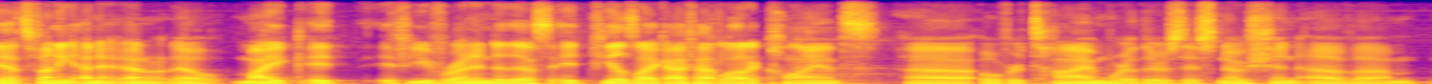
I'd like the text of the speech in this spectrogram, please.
Yeah, it's funny. I, don't know, Mike, it, if you've run into this, it feels like I've had a lot of clients uh, over time where there's this notion of um,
